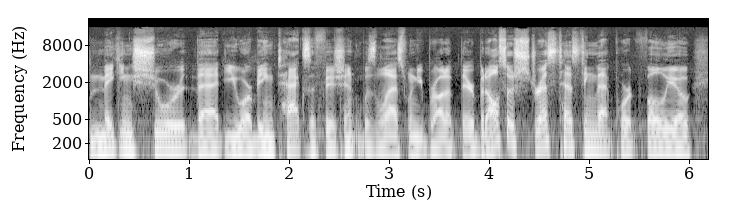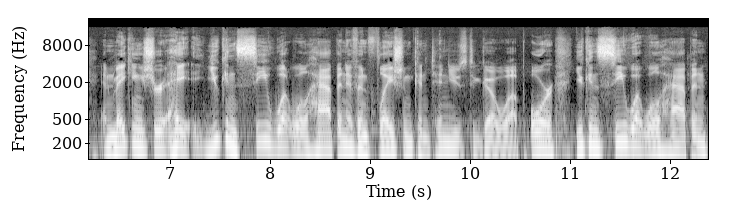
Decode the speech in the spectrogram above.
making sure that you are being tax efficient was the last one you brought up there, but also stress testing that portfolio and making sure, hey, you can see what will happen if inflation continues to go up, or you can see what will happen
